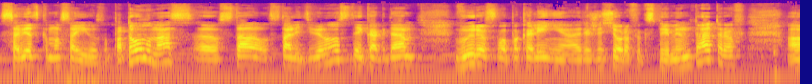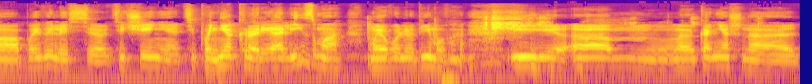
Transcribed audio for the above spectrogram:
Советскому Союзу. Потом у нас э, стал, стали 90-е, когда выросло поколение режиссеров-экспериментаторов, э, появились течения типа некрореализма, моего любимого, и, эм, э, конечно,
